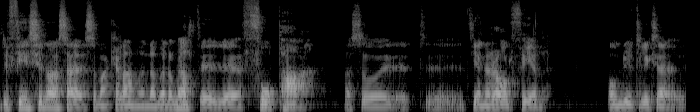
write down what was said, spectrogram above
Det finns ju några så här som man kan använda, men de är alltid eh, faux pas. Alltså ett, ett generalfel. Om du till exempel eh,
